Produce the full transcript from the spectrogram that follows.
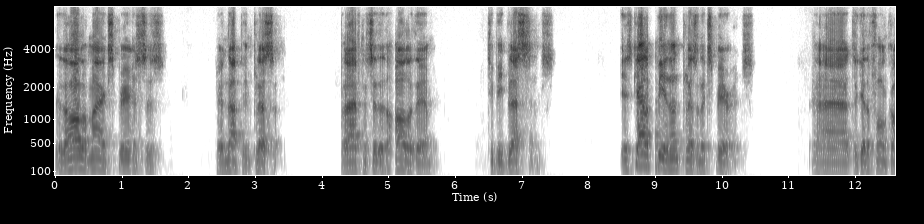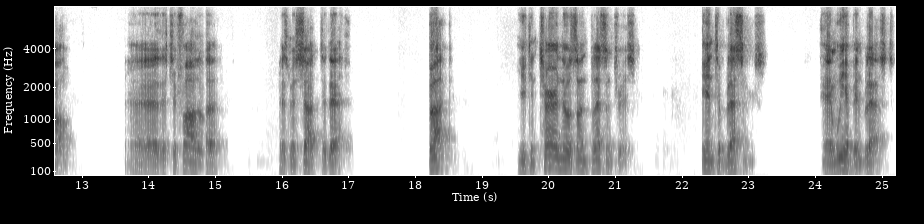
that all of my experiences have not been pleasant, but I've considered all of them to be blessings. It's got to be an unpleasant experience uh, to get a phone call uh, that your father has been shot to death. But you can turn those unpleasantries into blessings. And we have been blessed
